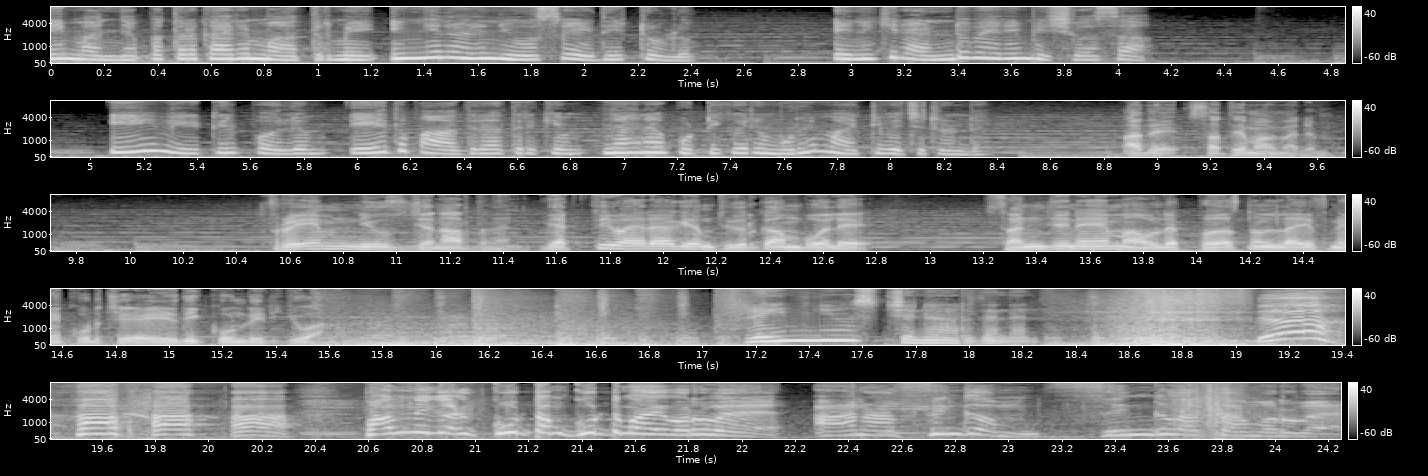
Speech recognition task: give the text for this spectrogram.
ഈ മഞ്ഞപ്പത്രക്കാരൻ മാത്രമേ ഇങ്ങനെ ഒരു ന്യൂസ് എഴുതിയിട്ടുള്ളൂ. എനിക്ക് രണ്ടുപേരെയും വിശ്വാസ. ഈ വീട്ടിൽ പോലും ഏത് പാതിരാത്രിക്കും ഞാൻ ആ കുട്ടിക്ക് ഒരു മുറി മാറ്റി വെച്ചിട്ടുണ്ട്. അതെ സത്യമാണ് മാഡം. ഫ്രെയിം ന്യൂസ് ജനാർദ്ദനൻ വ്യക്തിവൈരാഗ്യം തീർക്കാൻ പോലെ സഞ്ജനയും അവളുടെ പേഴ്സണൽ ലൈഫിനെ കുറിച്ച് എഴുതിക്കൊണ്ടിരിക്കുവാണ്. Frame news Janardhanan. പന്നികൾ കൂട്ടം കൂട്ടമായി வருவே ஆனா சிங்கம் சிங்களத்தான் வருவே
